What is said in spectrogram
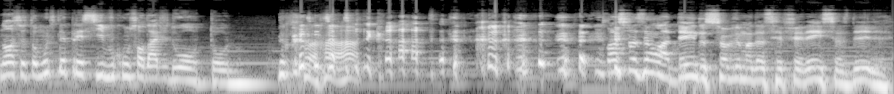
Nossa, eu tô muito depressivo com saudade do outono. Posso fazer um adendo sobre uma das referências dele?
